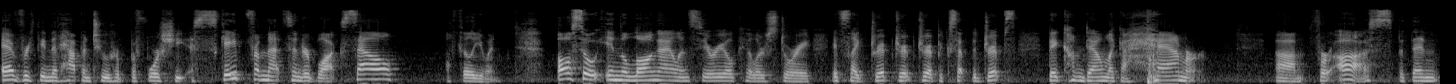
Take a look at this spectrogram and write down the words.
everything that happened to her before she escaped from that cinder block cell. I'll fill you in. Also, in the Long Island serial killer story, it's like drip, drip, drip, except the drips, they come down like a hammer um, for us, but then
